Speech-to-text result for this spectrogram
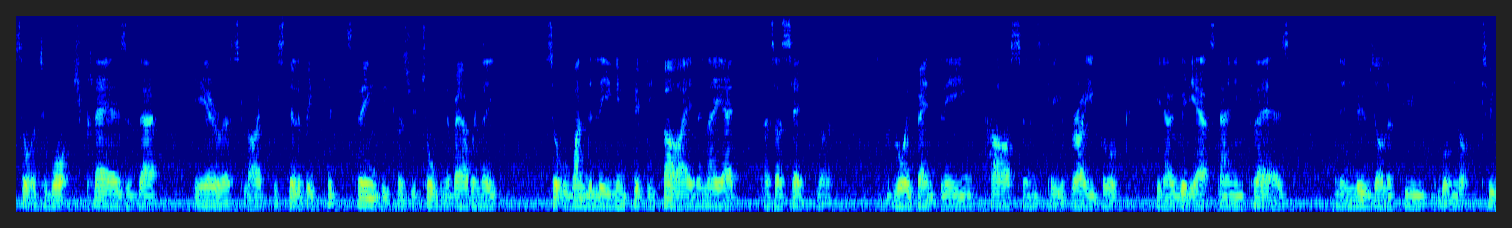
sort of to watch players of that era, like was still a big th- thing because you're talking about when they sort of won the league in '55, and they had, as I said, like Roy Bentley, Parsons, Peter Brabrook, you know, really outstanding players, and then moves on a few, well, not too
